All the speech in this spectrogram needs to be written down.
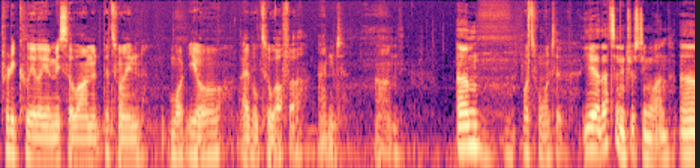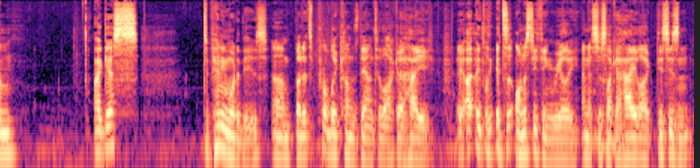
pretty clearly a misalignment between what you're able to offer and um, Um, what's wanted? Yeah, that's an interesting one. Um, I guess depending what it is, um, but it's probably comes down to like a hey, I, I, like, it's an honesty thing really, and it's just like a hey, like this isn't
